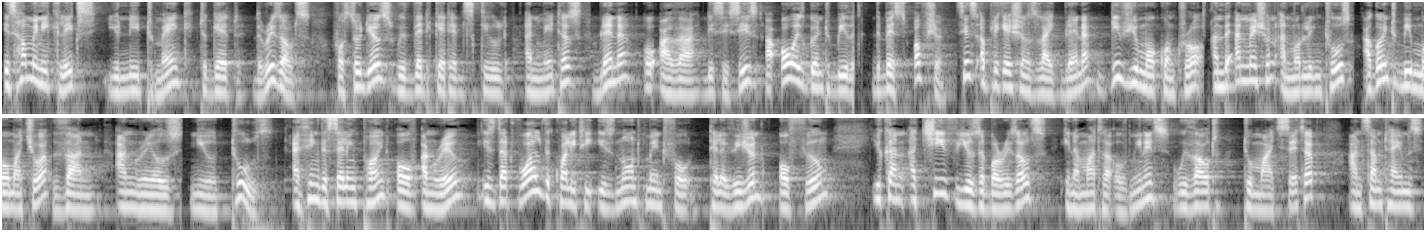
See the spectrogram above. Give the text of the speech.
is how many clicks you need to make to get the results. For studios with dedicated skilled animators, Blender or other DCCs are always going to be the best option. Since applications like Blender give you more control and the animation and modeling tools are going to be more mature than Unreal's new tools. I think the selling point of Unreal is that while the quality is not meant for television or film, you can achieve usable results in a matter of minutes without too much setup and sometimes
